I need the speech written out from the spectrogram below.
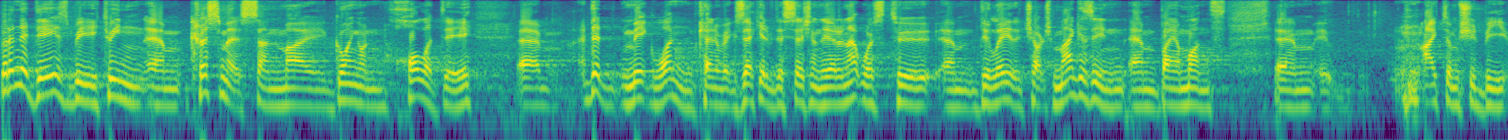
but in the days between um, Christmas and my going on holiday, um, I did make one kind of executive decision there, and that was to um, delay the church magazine um, by a month. Um, it, items should be,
